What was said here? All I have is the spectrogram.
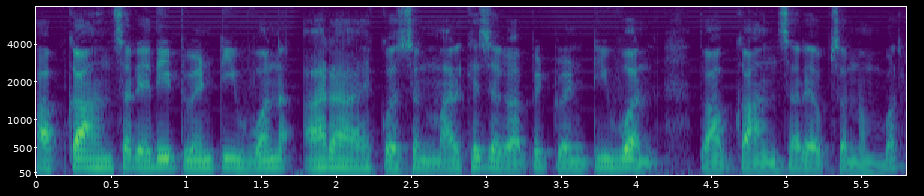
आपका आंसर यदि ट्वेंटी वन आ रहा है क्वेश्चन मार्क की जगह पे ट्वेंटी वन तो आपका आंसर है ऑप्शन नंबर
